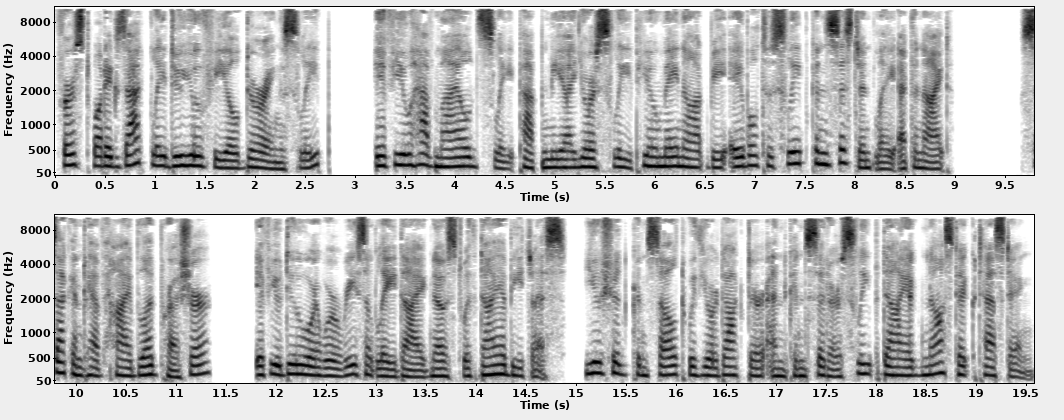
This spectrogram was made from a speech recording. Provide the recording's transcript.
First, what exactly do you feel during sleep? If you have mild sleep apnea, your sleep you may not be able to sleep consistently at the night. Second, have high blood pressure? If you do or were recently diagnosed with diabetes, you should consult with your doctor and consider sleep diagnostic testing.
